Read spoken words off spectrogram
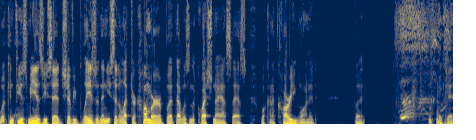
What confused me is you said Chevy Blazer, and then you said electric Hummer, but that wasn't the question I asked. I asked what kind of car you wanted. But okay,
